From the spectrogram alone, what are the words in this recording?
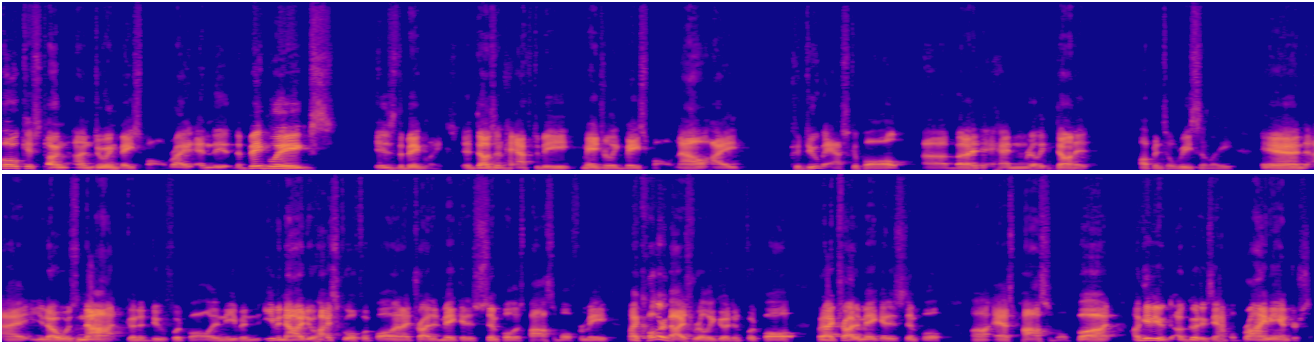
focused on on doing baseball, right? And the the big leagues is the big leagues. It doesn't have to be Major League Baseball. Now, I could do basketball, uh, but I hadn't really done it up until recently. And i you know was not going to do football. And even even now i do high school football and i try to make it as simple as possible for me. My color guy's really good in football but i try to make it as simple uh, as possible. But i'll give you a good example brian anderson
